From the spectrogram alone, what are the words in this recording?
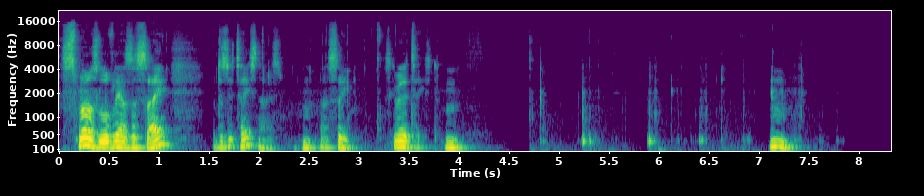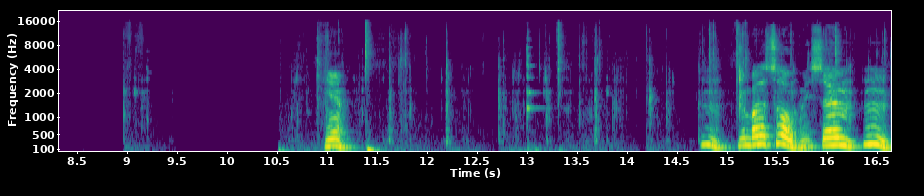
Smells lovely, as I say. But does it taste nice? Hmm, let's see. Let's give it a taste. Mm. Mm. Yeah. Mm, not bad at all. It's um mm,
